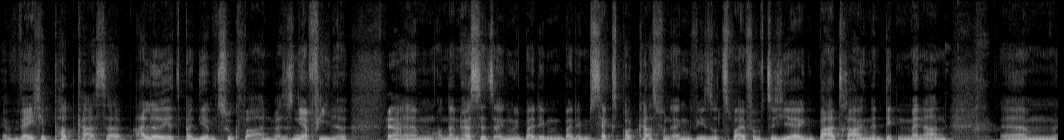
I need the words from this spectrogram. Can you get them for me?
welche Podcaster alle jetzt bei dir im Zug waren, weil es sind ja viele. Ja. Ähm, und dann hörst du jetzt irgendwie bei dem, bei dem Sex-Podcast von irgendwie so zwei 50-jährigen, bartragenden, dicken Männern, ähm,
